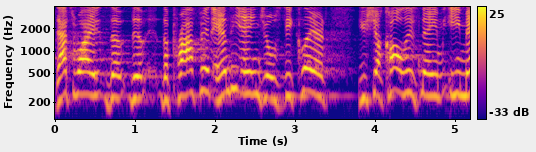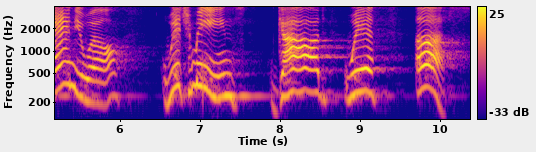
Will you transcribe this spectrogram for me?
That's why the, the, the prophet and the angels declared, You shall call his name Emmanuel, which means God with us.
